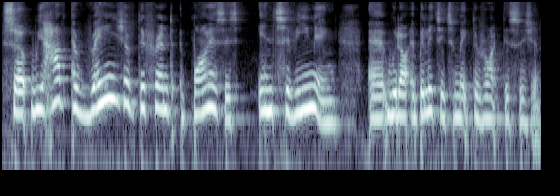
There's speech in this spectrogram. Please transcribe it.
so we have a range of different biases intervening uh, with our ability to make the right decision.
